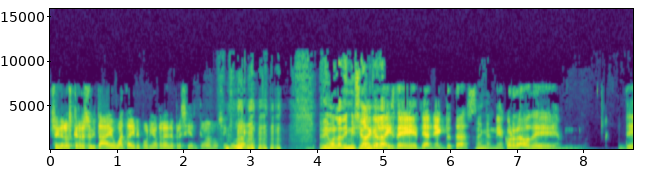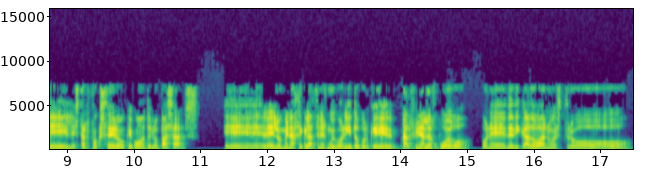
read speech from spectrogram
soy de los que resucitaba a Iwata y le ponía otra vez de presidente, vamos, sin dudarlo. Pedimos la dimisión. de que habláis de, de, anécdotas, Venga. me he acordado de del Star Fox Zero, que cuando te lo pasas, eh, el homenaje que le hacen es muy bonito porque al final del juego pone dedicado a nuestro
